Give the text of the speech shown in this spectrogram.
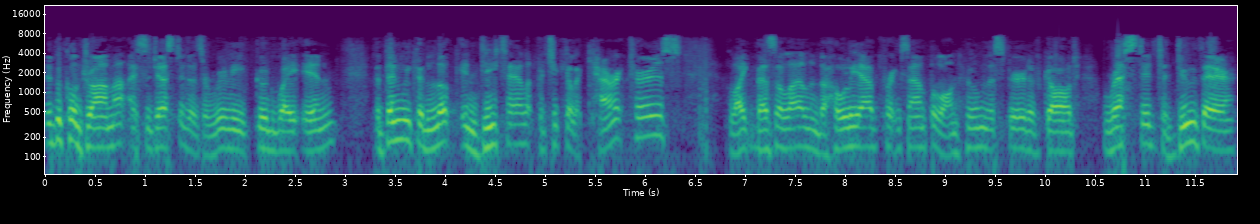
Biblical drama, I suggested, is a really good way in. But then we could look in detail at particular characters, like Bezalel and Aholiab, for example, on whom the Spirit of God rested to do their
